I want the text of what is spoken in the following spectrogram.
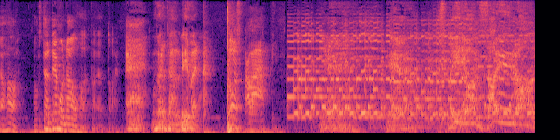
Jaha. Onko täällä demonauhaa tai jotain? Äh, Me vedetään livenä. tosta lähti. Speedi on sairaan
